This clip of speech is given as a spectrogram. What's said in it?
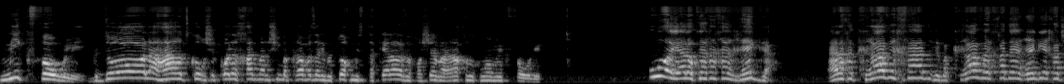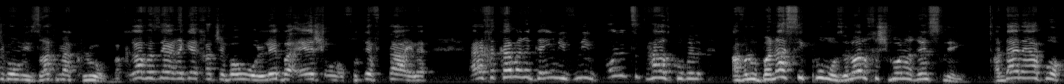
מיק פולי, גדול ההארדקור שכל אחד מהאנשים בקרב הזה אני בטוח מסתכל עליו וחושב אנחנו כמו מיק פולי. הוא היה לוקח לך רגע, היה לך קרב אחד ובקרב האחד היה רגע אחד שבו הוא נזרק מהכלוב, בקרב הזה היה רגע אחד שבו הוא עולה באש או חוטף תיל, היה לך כמה רגעים נבנים, עוד קצת הארדקור, אבל הוא בנה סיפור, זה לא על חשבון ה wrestling, עדיין היה פה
